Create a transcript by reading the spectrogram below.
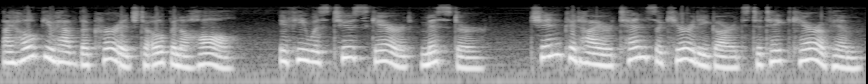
I hope you have the courage to open a hall. If he was too scared, Mr. Chinh could hire 10 security guards to take care of him,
